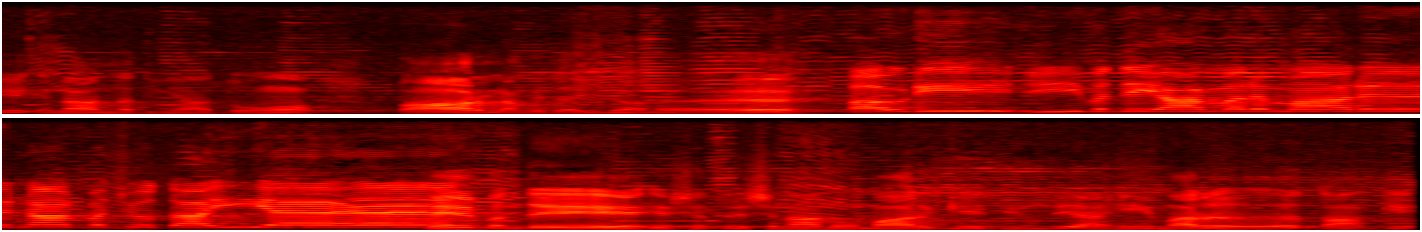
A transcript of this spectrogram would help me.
ਕੇ ਇਹਨਾਂ ਨਦੀਆਂ ਤੋਂ ਪਾਰ ਲੰਘ ਜਾਈਦਾ ਹੈ। ਪੌੜੀ ਜੀਵ ਦੇ ਆਮਰ ਮਾਰ ਨਾ ਪਛੁਤਾਈ ਐ। ਹੇ ਬੰਦੇ ਇਸ ਤ੍ਰਿਸ਼ਨਾ ਨੂੰ ਮਾਰ ਕੇ ਜਿਉਂਦਿਆਂ ਹੀ ਮਰ ਤਾਂ ਕਿ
